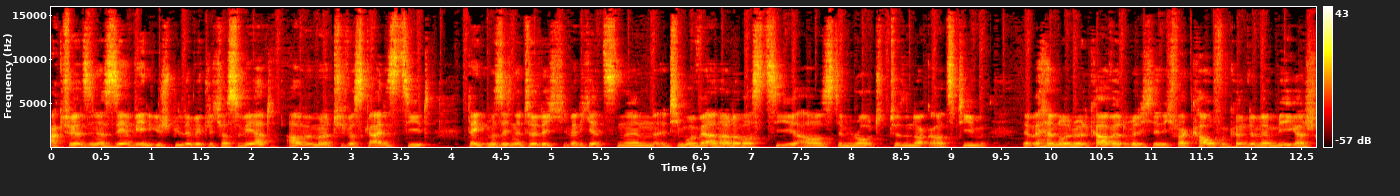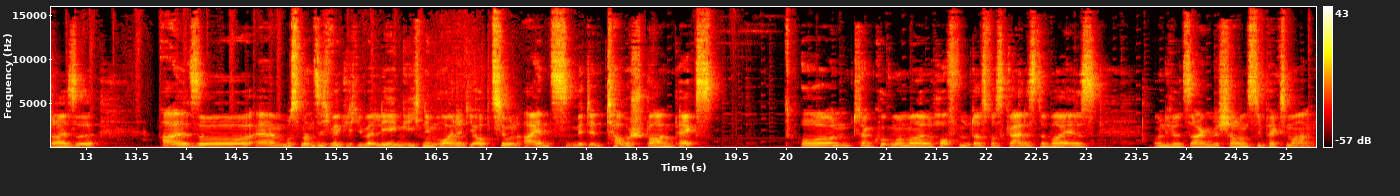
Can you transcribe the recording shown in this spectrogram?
Aktuell sind ja sehr wenige Spiele wirklich was wert, aber wenn man natürlich was Geiles zieht, denkt man sich natürlich, wenn ich jetzt einen Timo Werner oder was ziehe aus dem Road to the Knockouts Team, der wäre 900k wert und wenn ich den nicht verkaufen könnte, wäre mega scheiße. Also äh, muss man sich wirklich überlegen, ich nehme heute die Option 1 mit den tauschbaren Packs und dann gucken wir mal, hoffen, dass was Geiles dabei ist. Und ich würde sagen, wir schauen uns die Packs mal an.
